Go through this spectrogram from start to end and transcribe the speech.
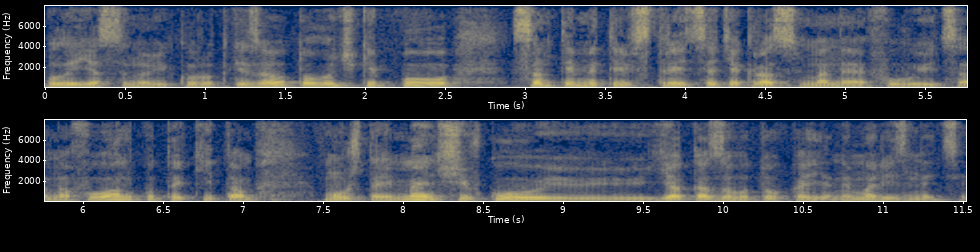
були ясинові короткі заготовочки по сантиметрів з 30. Якраз в мене фугуються на фуганку такі, там можна і менші, в кого е, яка заготовка є, нема різниці.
